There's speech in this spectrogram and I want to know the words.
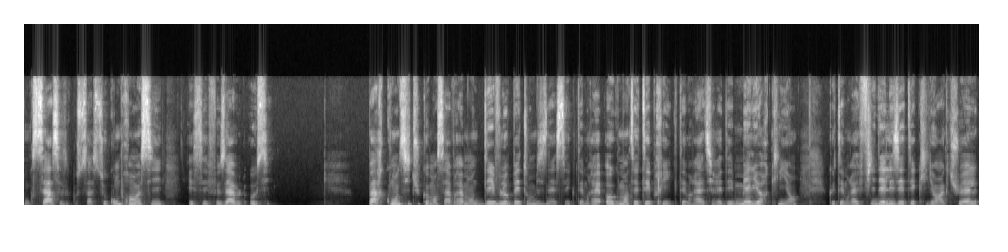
Donc ça, ça, se comprend aussi et c'est faisable aussi. Par contre, si tu commences à vraiment développer ton business et que tu aimerais augmenter tes prix, que tu aimerais attirer des meilleurs clients, que tu aimerais fidéliser tes clients actuels,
